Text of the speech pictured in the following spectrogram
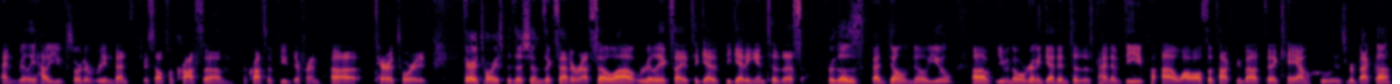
and really, how you've sort of reinvented yourself across um, across a few different uh, territories territories, positions, etc. So, uh, really excited to get be getting into this for those that don't know you, uh, even though we're going to get into this kind of deep, uh, while also talking about uh, KM, who is Rebecca?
